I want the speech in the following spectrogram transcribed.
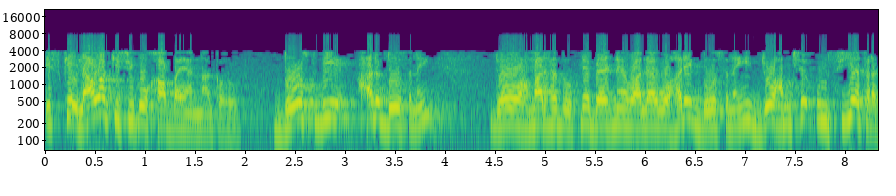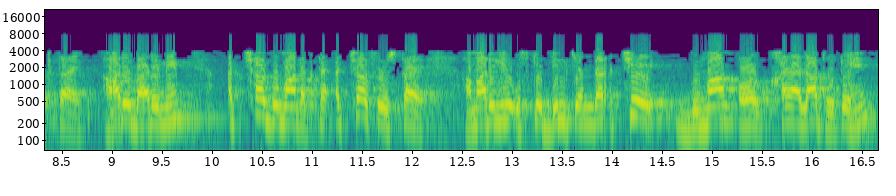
اس کے علاوہ کسی کو خواب بیان نہ کرو۔ دوست بھی ہر دوست نہیں، جو ہمارے ساتھ اٹھنے بیٹھنے والا ہے، وہ ہر ایک دوست نہیں، جو ہم سے انسیت رکھتا ہے۔ ہمارے بارے میں اچھا گمان رکھتا ہے اچھا سوچتا ہے۔ ہمارے لیے اس کے دل کے اندر اچھے گمان اور خیالات ہوتے ہیں۔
